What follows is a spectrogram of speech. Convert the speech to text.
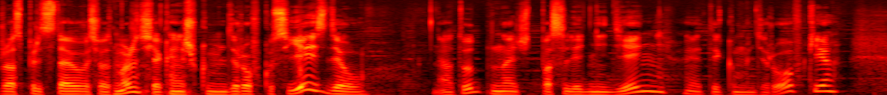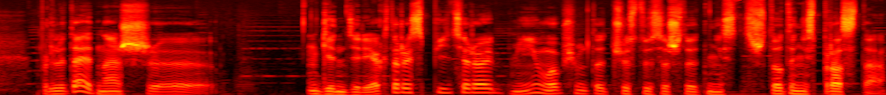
раз представилась возможность, я, конечно, в командировку съездил, а тут, значит, последний день этой командировки прилетает наш э, гендиректор из Питера, и, в общем-то, чувствуется, что это не, что-то неспроста.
